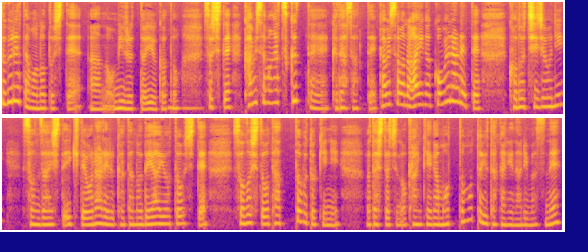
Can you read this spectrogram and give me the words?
優れたものとしてあの見るということ、うん、そして神様が作ってくださって神様の愛が込められてこの地上に存在して生きておられる方の出会いを通してその人を尊ぶ時に私たちの関係がもっともっと豊かになりますね。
